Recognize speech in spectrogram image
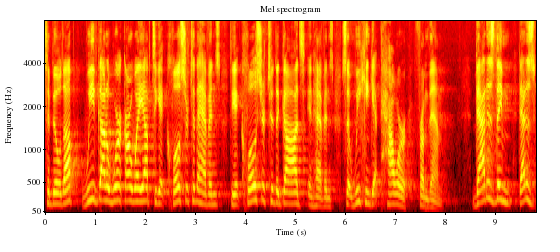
to build up. We've got to work our way up to get closer to the heavens, to get closer to the gods in heavens, so that we can get power from them. That is, the, that is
